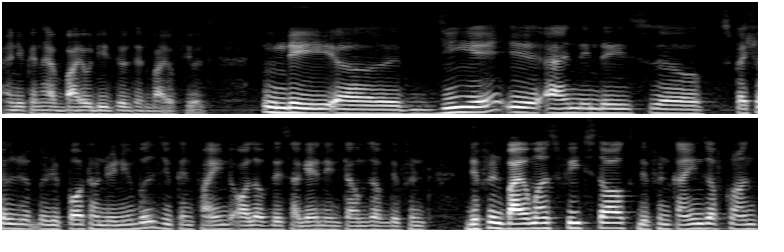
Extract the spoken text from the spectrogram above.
and you can have biodiesels and biofuels. In the uh, GEA uh, and in this uh, special report on renewables you can find all of this again in terms of different different biomass feedstocks, different kinds of con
